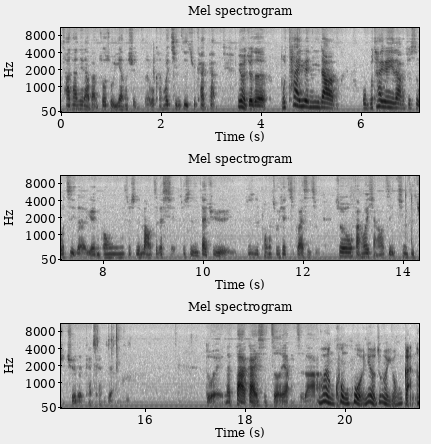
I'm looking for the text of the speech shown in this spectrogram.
茶餐厅老板做出一样的选择，我可能会亲自去看看，因为我觉得不太愿意让，我不太愿意让就是我自己的员工就是冒这个险，就是再去就是碰出一些奇怪的事情，所以我反而会想要自己亲自去确认看看这样子。对，那大概是这样子啦。我很困惑，你有这么勇敢哦？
